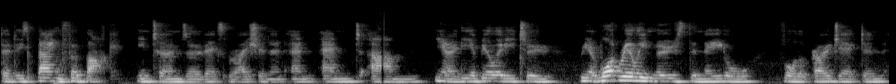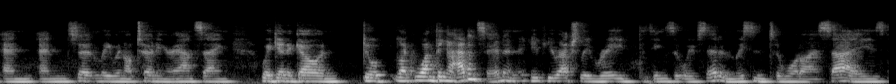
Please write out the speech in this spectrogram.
that is bang for buck in terms of exploration and and and um, you know the ability to you know what really moves the needle for the project. And and and certainly we're not turning around saying we're going to go and do a, like one thing I haven't said and if you actually read the things that we've said and listen to what I say is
